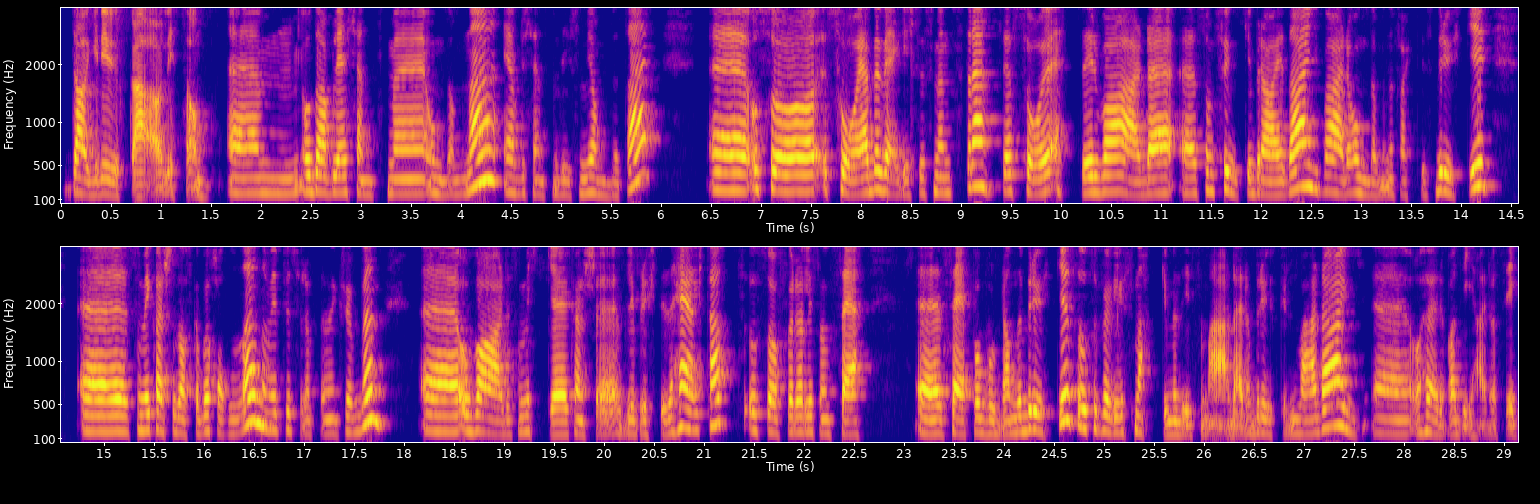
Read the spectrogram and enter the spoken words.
dager i uka og litt sånn. Um, og da ble jeg kjent med ungdommene, jeg ble kjent med de som jobbet der. Uh, og så så jeg bevegelsesmønstre, så jeg så jo etter hva er det uh, som funker bra i dag, hva er det ungdommene faktisk bruker, uh, som vi kanskje da skal beholde når vi pusser opp denne klubben. og hva er det som ikke kanskje blir brukt i det hele tatt. Og så for å liksom se, se på hvordan det brukes, og selvfølgelig snakke med de som er der og bruker den hver dag, og høre hva de har å si.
